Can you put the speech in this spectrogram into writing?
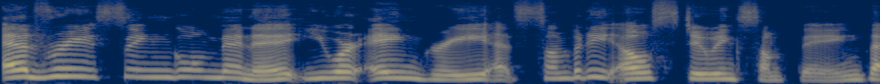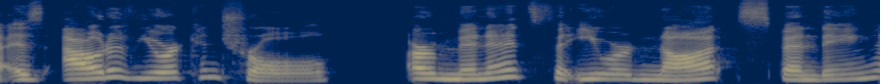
Every single minute you are angry at somebody else doing something that is out of your control are minutes that you are not spending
